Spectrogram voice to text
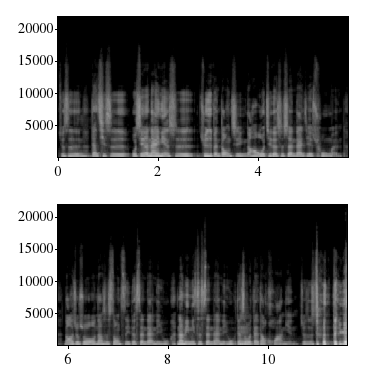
就是，嗯。但其实我记得那一年是去日本东京，然后我记得是圣诞节出门，然后就说那是送自己的圣诞礼物，那明明是圣诞礼物，但是我嗯。带到跨年，就是等 元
